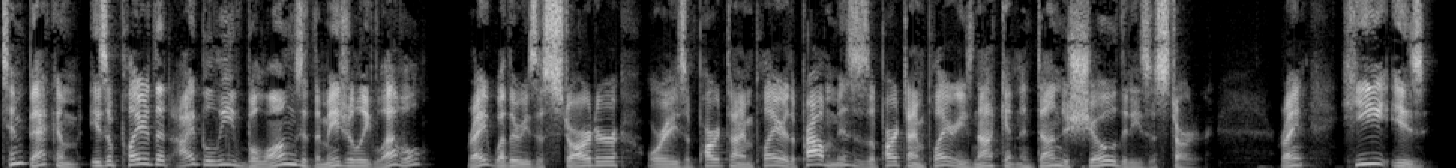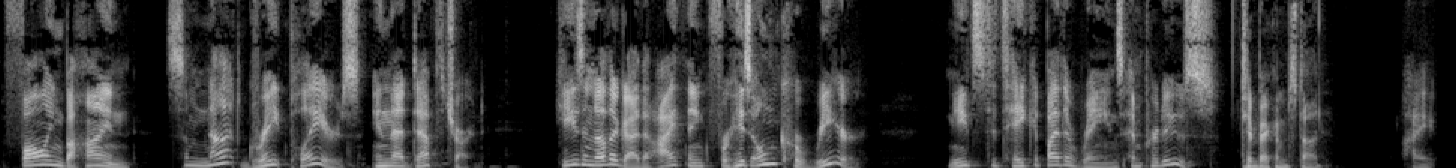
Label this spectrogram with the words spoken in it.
Tim Beckham is a player that I believe belongs at the major league level, right? Whether he's a starter or he's a part time player. The problem is, as a part time player, he's not getting it done to show that he's a starter, right? He is falling behind some not great players in that depth chart. He's another guy that I think for his own career needs to take it by the reins and produce. Tim Beckham's done. I,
